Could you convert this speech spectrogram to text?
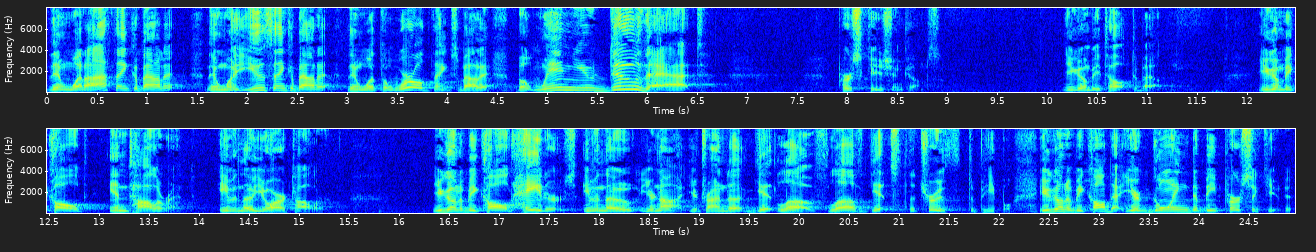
than what I think about it, than what you think about it, than what the world thinks about it. But when you do that, persecution comes. You're going to be talked about. You're going to be called intolerant, even though you are tolerant. You're going to be called haters, even though you're not. You're trying to get love. Love gets the truth to people. You're going to be called that. You're going to be persecuted.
